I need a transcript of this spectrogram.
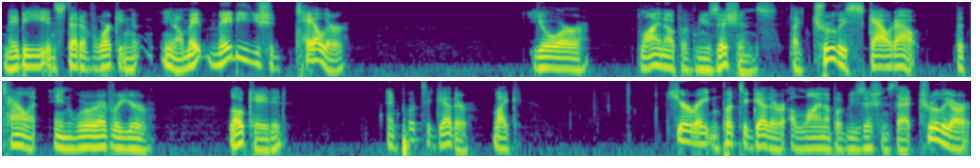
Maybe instead of working, you know, may, maybe you should tailor your lineup of musicians, like truly scout out the talent in wherever you're located and put together, like curate and put together a lineup of musicians that truly are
